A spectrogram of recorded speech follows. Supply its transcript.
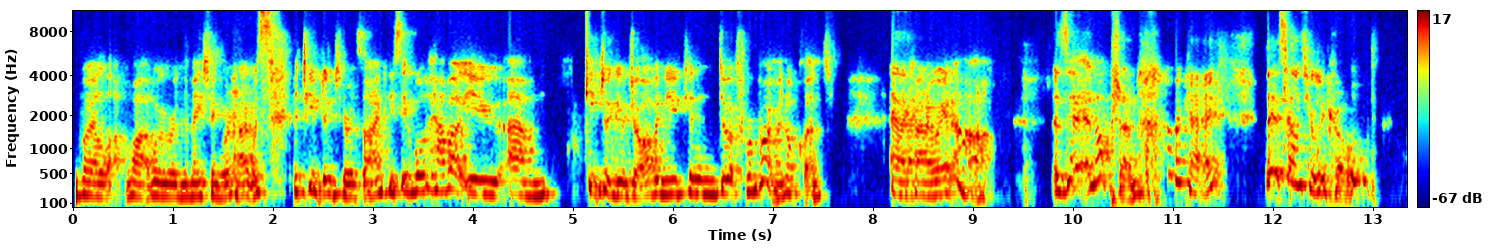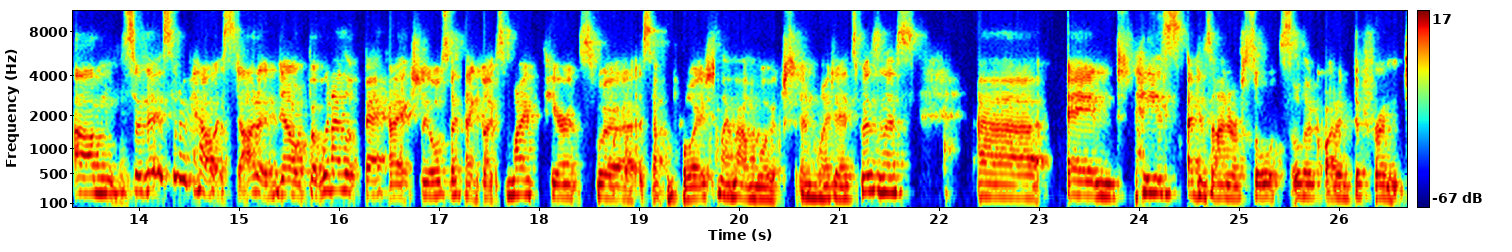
well, while we were in the meeting where I was attempting to resign, he said, "Well, how about you um, keep doing your job and you can do it from home in Auckland?" And I kind of went, "Oh, is that an option? okay, that sounds really cool." Um, so that's sort of how it started. Now, but when I look back, I actually also think like so my parents were self-employed. My mum worked in my dad's business. Uh, and he is a designer of sorts, although quite a different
